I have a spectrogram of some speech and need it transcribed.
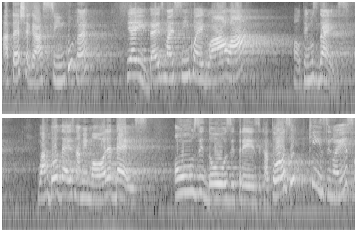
até chegar a 5, né? E aí, 10 mais 5 é igual a... Ó, temos 10. Guardou 10 na memória, 10. 11, 12, 13, 14, 15, não é isso?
